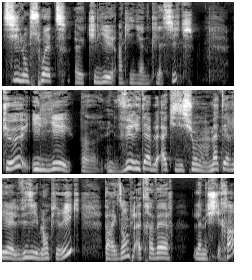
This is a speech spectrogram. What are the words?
si l'on souhaite euh, qu'il y ait un Kinyan classique, qu'il y ait euh, une véritable acquisition matérielle, visible, empirique, par exemple à travers la meshira,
